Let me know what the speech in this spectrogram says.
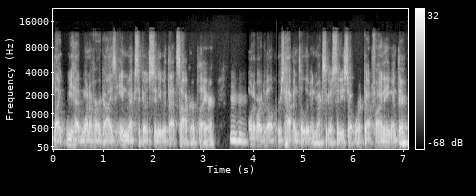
like we had one of our guys in Mexico City with that soccer player. Mm-hmm. One of our developers happened to live in Mexico City, so it worked out fine. And he went there.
